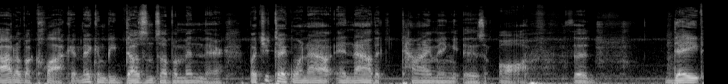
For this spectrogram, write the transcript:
out of a clock and there can be dozens of them in there but you take one out and now the timing is off the date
